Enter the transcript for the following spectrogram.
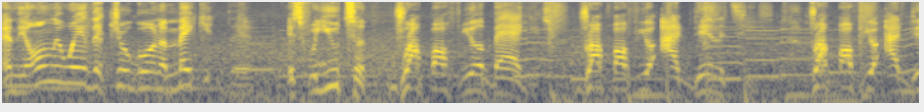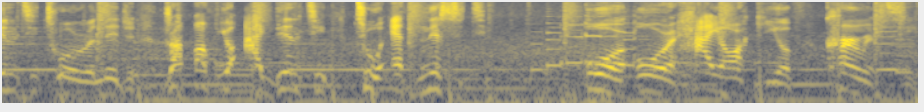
And the only way that you're going to make it there is for you to drop off your baggage, drop off your identities, drop off your identity to a religion, drop off your identity to an ethnicity or, or hierarchy of currency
